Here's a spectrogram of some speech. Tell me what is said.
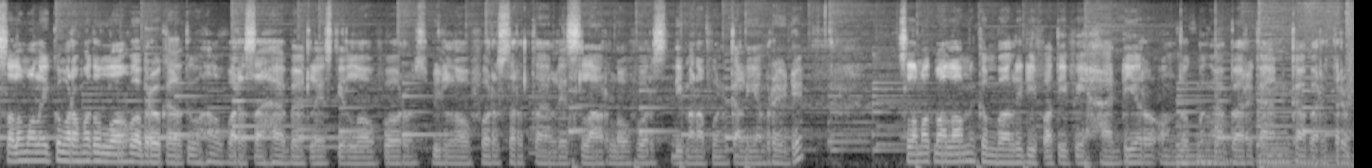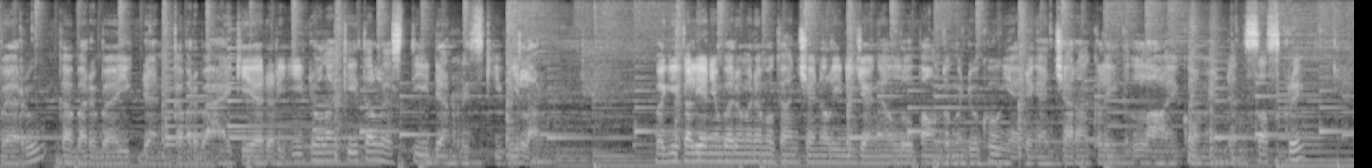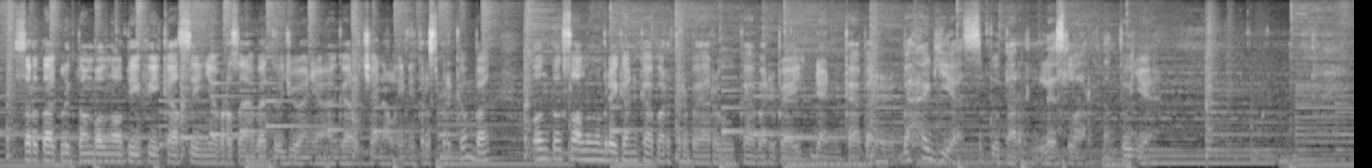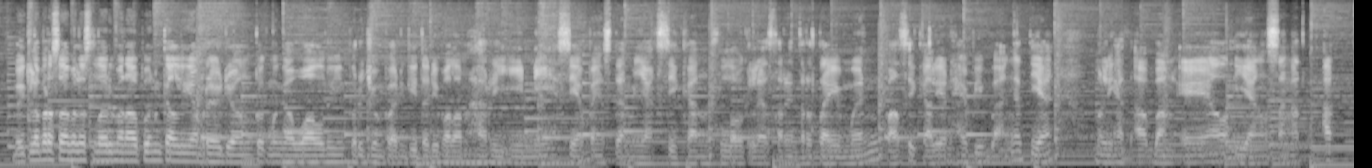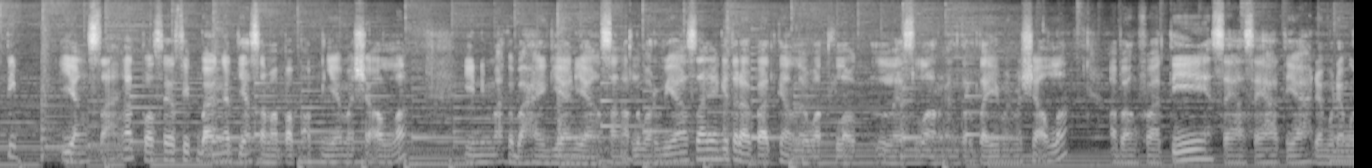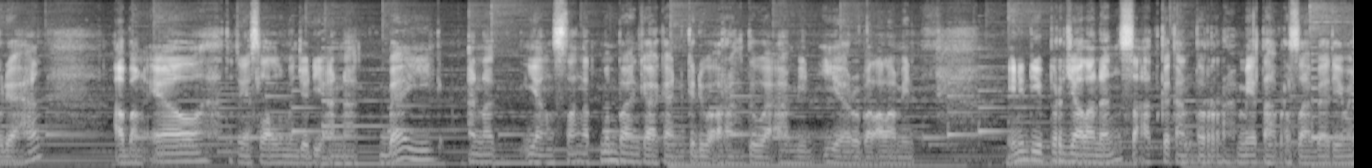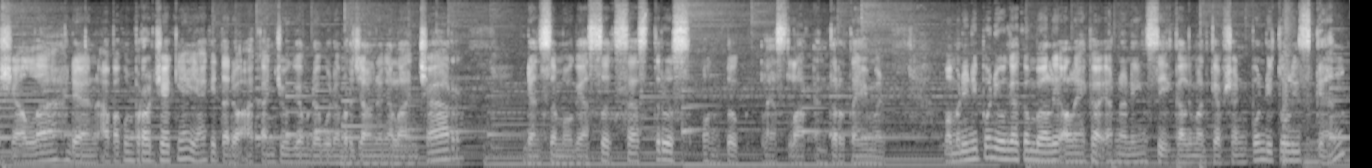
Assalamualaikum warahmatullahi wabarakatuh. Halo para sahabat Lesti Lovers, Belovers, serta Leslar Lovers di mana pun kalian berada. Selamat malam kembali di TV hadir untuk mengabarkan kabar terbaru, kabar baik dan kabar bahagia dari idola kita Lesti dan Rizky Bilar. Bagi kalian yang baru menemukan channel ini, jangan lupa untuk mendukungnya dengan cara klik like, comment, dan subscribe serta klik tombol notifikasinya bersahabat tujuannya agar channel ini terus berkembang untuk selalu memberikan kabar terbaru, kabar baik, dan kabar bahagia seputar Leslar tentunya. Baiklah persahabat Leslar di mana pun kalian berada untuk mengawali perjumpaan kita di malam hari ini Siapa yang sedang menyaksikan vlog Leslar Entertainment Pasti kalian happy banget ya Melihat Abang El yang sangat aktif yang sangat posesif banget ya sama papapnya Masya Allah. Ini mah kebahagiaan yang sangat luar biasa yang kita dapatkan lewat vlog Leslar Entertainment Masya Allah. Abang Fatih sehat-sehat ya dan mudah-mudahan Abang El tentunya selalu menjadi anak baik anak yang sangat membanggakan kedua orang tua. Amin. Ya robbal alamin ini di perjalanan saat ke kantor Meta persahabat ya Masya Allah. Dan apa pun proyeknya ya kita doakan juga mudah-mudahan berjalan dengan lancar. Dan semoga sukses terus untuk Leslar Entertainment. Momen ini pun diunggah kembali oleh Kak Erna Ningsih. Kalimat caption pun dituliskan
